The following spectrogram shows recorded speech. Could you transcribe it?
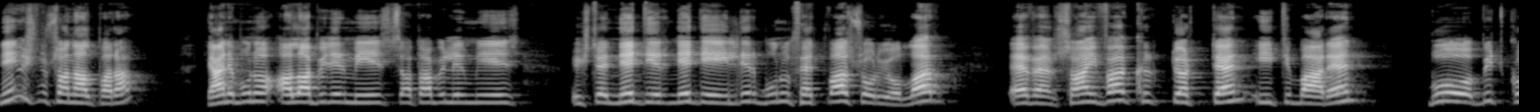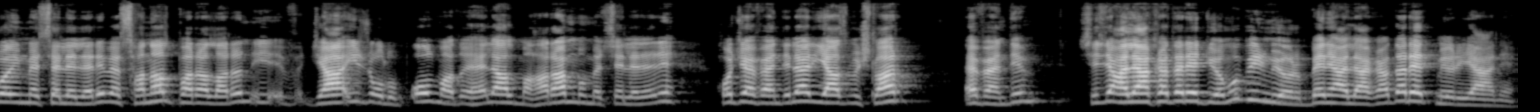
Neymiş bu sanal para? Yani bunu alabilir miyiz, satabilir miyiz? İşte nedir, ne değildir? Bunu fetva soruyorlar. Efendim sayfa 44'ten itibaren bu bitcoin meseleleri ve sanal paraların caiz olup olmadığı, helal mı, haram mı meseleleri hoca efendiler yazmışlar. Efendim, sizi alakadar ediyor mu bilmiyorum. Beni alakadar etmiyor yani.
